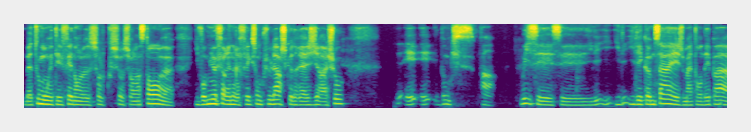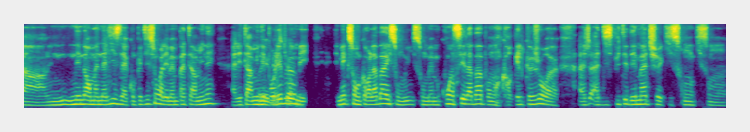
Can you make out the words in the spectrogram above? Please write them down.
Batum ont été faits dans le, sur, le, sur, l'instant. Euh, il vaut mieux faire une réflexion plus large que de réagir à chaud. Et, donc, enfin, oui, c'est, c'est, il, est comme ça et je m'attendais pas à une énorme analyse de la compétition. Elle est même pas terminée. Elle est terminée pour les Bleus, mais les mecs sont encore là-bas. Ils sont, ils sont même coincés là-bas pendant encore quelques jours euh, à, à, disputer des matchs qui seront, qui sont,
